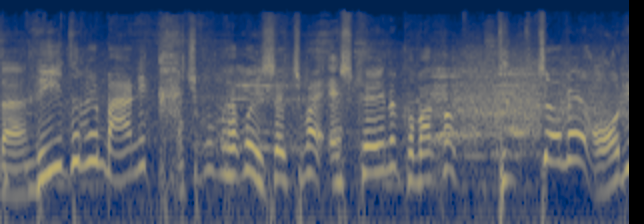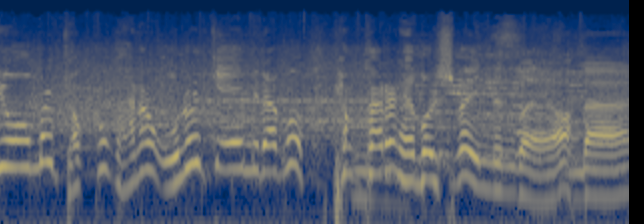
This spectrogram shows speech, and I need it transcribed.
네. 리드를 많이 가지고 가고 있었지만 SK는 그만큼 득점의 어려움을 겪고 가는 오늘 게임이라고 평가를 해볼 수가 있는 거예요. 네.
